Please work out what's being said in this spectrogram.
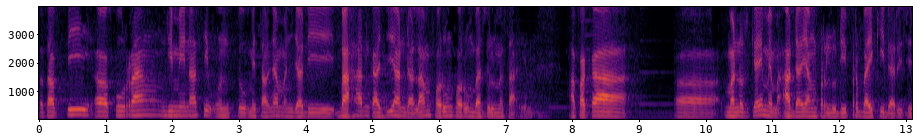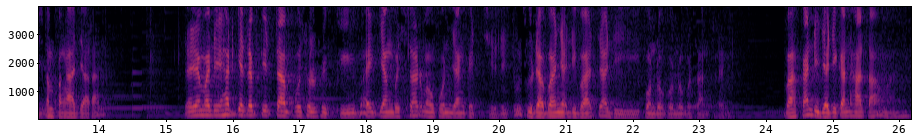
tetapi uh, kurang diminati untuk misalnya menjadi bahan kajian dalam forum-forum basul masail. Apakah uh, menurut Kiai memang ada yang perlu diperbaiki dari sistem pengajaran? Saya melihat kitab-kitab usul fikih baik yang besar maupun yang kecil itu sudah banyak dibaca di pondok-pondok pesantren. Bahkan dijadikan hataman.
